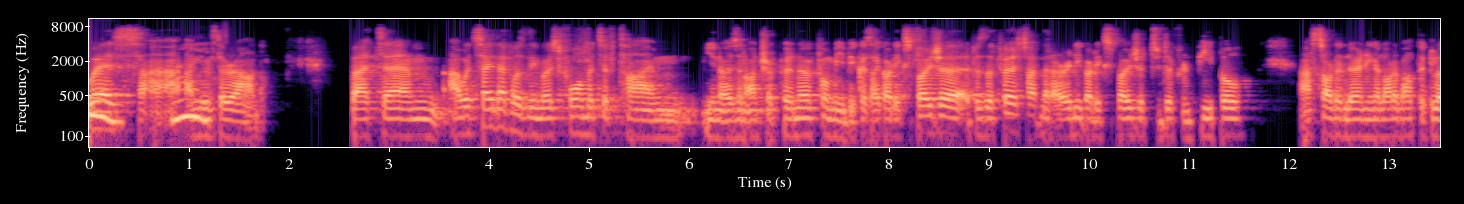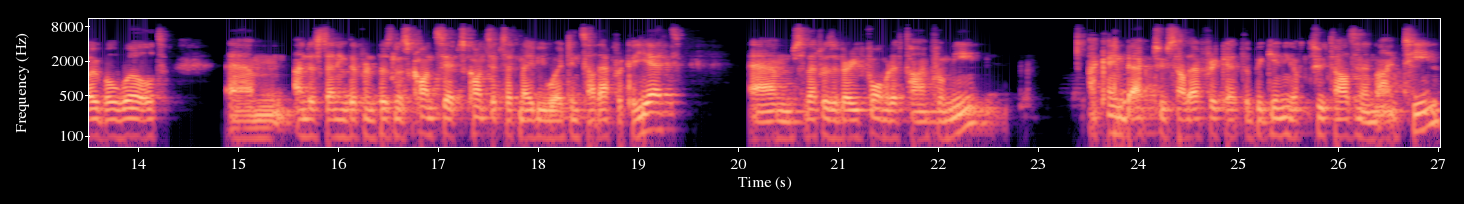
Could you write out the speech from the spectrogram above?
US. I, I moved around. But um, I would say that was the most formative time, you know, as an entrepreneur for me because I got exposure. It was the first time that I really got exposure to different people. I started learning a lot about the global world, um, understanding different business concepts, concepts that maybe weren't in South Africa yet. Um, so that was a very formative time for me. I came back to South Africa at the beginning of 2019,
